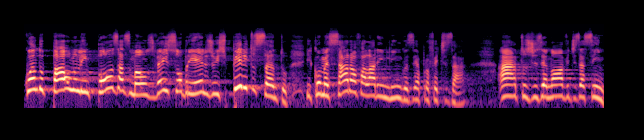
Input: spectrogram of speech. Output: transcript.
Quando Paulo limpou as mãos, veio sobre eles o Espírito Santo e começaram a falar em línguas e a profetizar. Atos 19 diz assim,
